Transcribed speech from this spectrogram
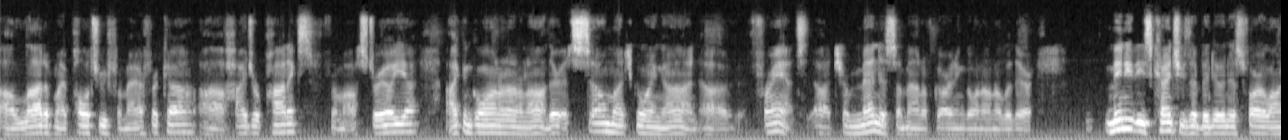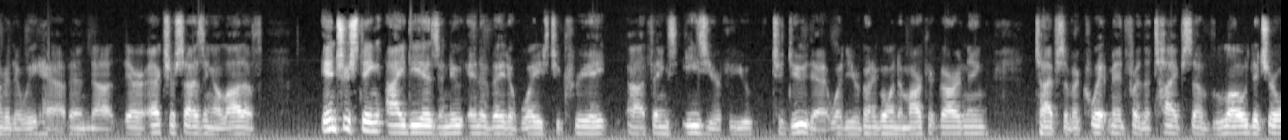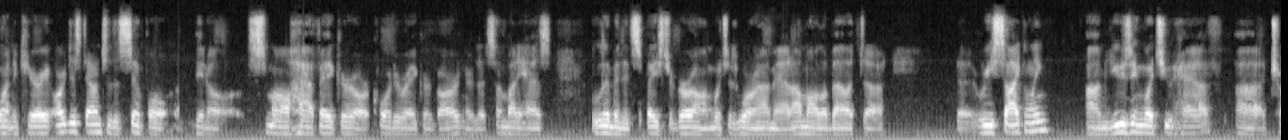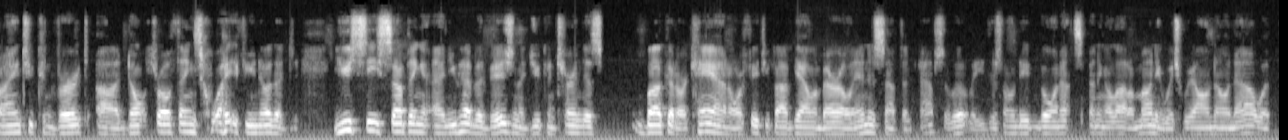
A lot of my poultry from Africa, uh, hydroponics from Australia. I can go on and on and on. There is so much going on. Uh, France, a tremendous amount of gardening going on over there many of these countries have been doing this far longer than we have, and uh, they're exercising a lot of interesting ideas and new innovative ways to create uh, things easier for you to do that. Whether you're going to go into market gardening, types of equipment for the types of load that you're wanting to carry, or just down to the simple, you know, small half acre or quarter acre gardener that somebody has limited space to grow on, which is where I'm at. I'm all about uh, uh recycling um, using what you have, uh, trying to convert. Uh, don't throw things away if you know that you see something and you have a vision that you can turn this bucket or can or 55 gallon barrel into something. Absolutely. There's no need going out and spending a lot of money, which we all know now with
